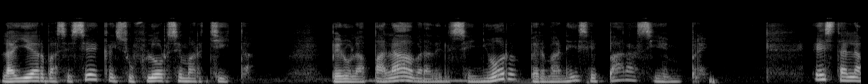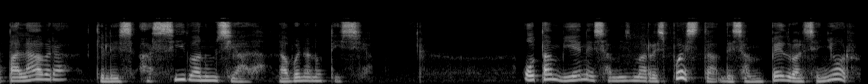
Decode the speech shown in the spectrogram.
La hierba se seca y su flor se marchita, pero la palabra del Señor permanece para siempre. Esta es la palabra que les ha sido anunciada, la buena noticia. O también esa misma respuesta de San Pedro al Señor,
